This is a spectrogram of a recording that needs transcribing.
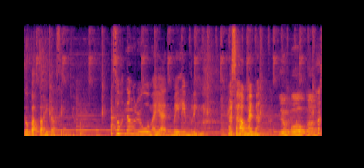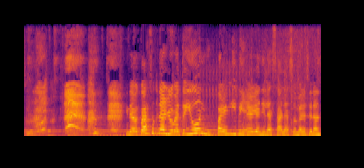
So papakita ko sa inyo. Pasok ng room, ayan, may libreng kasama na. Yan po, ma'am, sir. Hindi, pagpasok na room, ito yun, parang living area nila, sala. So, meron silang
